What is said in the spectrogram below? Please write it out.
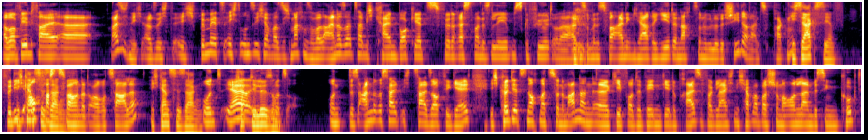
Aber auf jeden Fall, äh, weiß ich nicht. Also ich, ich bin mir jetzt echt unsicher, was ich machen soll, weil einerseits habe ich keinen Bock jetzt für den Rest meines Lebens gefühlt oder halt zumindest für einige Jahre jede Nacht so eine blöde Schiene reinzupacken. Ich sag's dir. Für die ich, ich auch fast sagen. 200 Euro zahle. Ich kann's dir sagen. Und ja, ich hab die Lösung. Und, und das andere ist halt, ich zahle so viel Geld. Ich könnte jetzt noch mal zu einem anderen äh, Kieferorthopäden gehen und Preise vergleichen. Ich habe aber schon mal online ein bisschen geguckt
